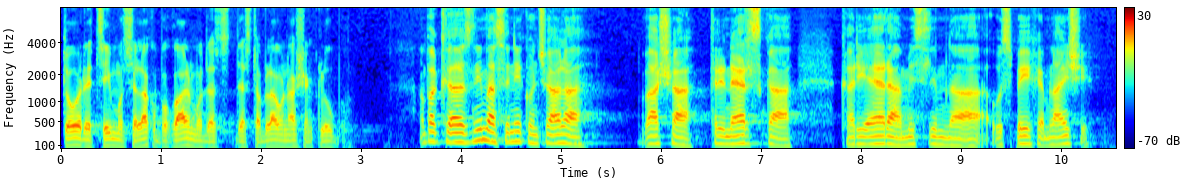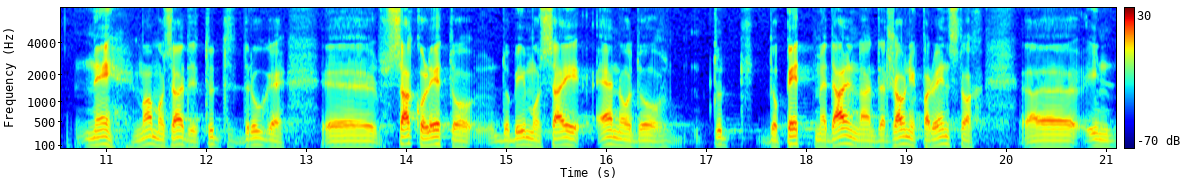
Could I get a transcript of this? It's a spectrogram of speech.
to recimo se lahko pohvalimo, da, da sta bila v našem klubu. Ampak eh, z njima se ni končala vaša trenerska karijera, mislim na uspehe mlajših? Ne, imamo zadnje tudi druge. E, vsako leto dobimo vsaj eno do, tudi do pet medalj na državnih prvenstvah e, in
